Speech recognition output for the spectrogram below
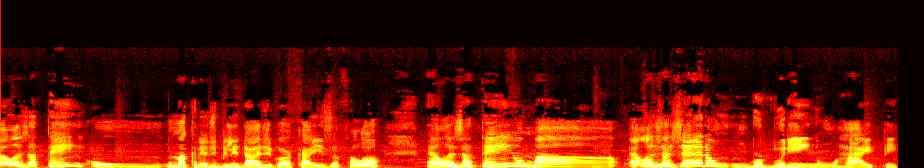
ela já tem um- uma credibilidade, igual a Caísa falou. Ela já tem uma. Ela já gera um, um burburinho, um hype,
